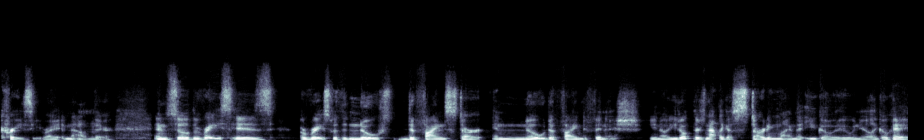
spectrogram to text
crazy, right, and out mm-hmm. there. And so the race is a race with no defined start and no defined finish. You know, you don't there's not like a starting line that you go to and you're like, okay,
